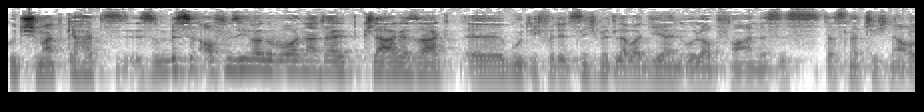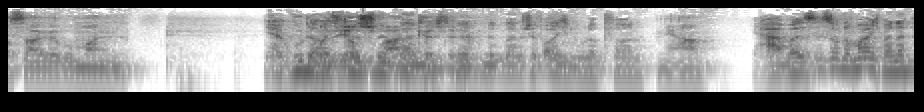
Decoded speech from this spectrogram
gut, Schmatke hat ist so ein bisschen offensiver geworden, hat halt klar gesagt, äh, gut, ich würde jetzt nicht mit Labadia in Urlaub fahren. Das ist, das ist natürlich eine Aussage, wo man, Ja gut, man aber sich ich auch würde meinem- ich könnte, würd ne? mit meinem Chef auch nicht in Urlaub fahren. ja, Ja, aber es ist auch normal. Ich meine,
